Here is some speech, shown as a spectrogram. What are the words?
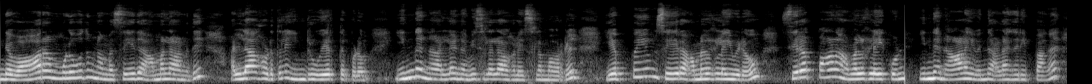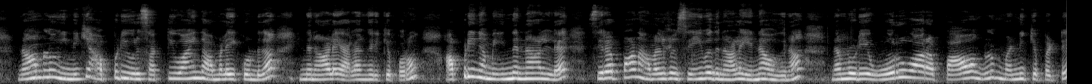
இந்த வாரம் முழுவதும் நம்ம செய்த அமலானது அல்லாஹிடத்தில் இன்று உயர்த்தப்படும். இந்த நாளில் நபி ஸல்லல்லாஹு அலைஹி அவர்கள் எப்பயும் செய்கிற அமல்களை விடவும் சிறப்பான அமல்களை கொண்டு இந்த நாளை வந்து அலங்கரிப்பாங்க. நாமளும் இன்றைக்கி அப்படி ஒரு சக்தி வாய்ந்த அமலை கொண்டு தான் இந்த நாளை அலங்கரிக்க போகிறோம் அப்படி நம்ம இந்த நாளில் சிறப்பான அமல்கள் செய்வதனால என்ன ஆகுதுன்னா நம்மளுடைய ஒரு வார பாவங்களும் மன்னிக்கப்பட்டு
